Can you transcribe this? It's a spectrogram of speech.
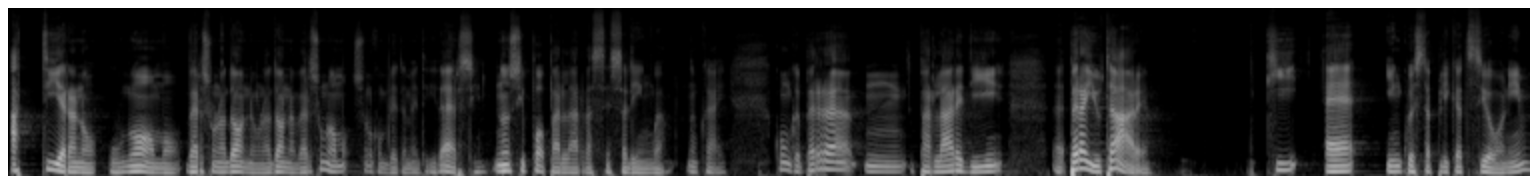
attirano un uomo verso una donna e una donna verso un uomo sono completamente diversi. Non si può parlare la stessa lingua. Ok? Comunque, per mh, mm, parlare di. Eh, per aiutare chi è in queste applicazioni,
